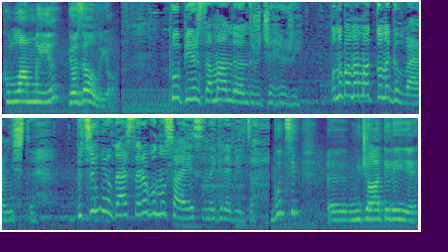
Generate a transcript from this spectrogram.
kullanmayı göze alıyor. Bu bir zaman döndürücü Harry. Bunu bana McGonagall vermişti. Bütün yıl derslere bunun sayesinde girebildi. Bu tip e, mücadeleyi,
